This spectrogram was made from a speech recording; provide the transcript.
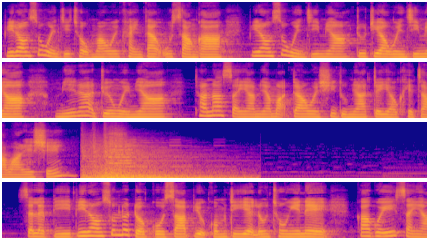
ပြည်ထောင်စုဝန်ကြီးချုပ်မောင်ဝင်းခိုင်တန်းဦးဆောင်ကပြည်ထောင်စုဝန်ကြီးများဒုတိယဝန်ကြီးများအမြင့်အတွင်းဝင်များဌာနဆိုင်ရာများမှတာဝန်ရှိသူများတက်ရောက်ခဲ့ကြပါတယ်ရှင်။ဆက်လက်ပြီးပြည်ထောင်စုလွှတ်တော်ကိုစားပြုကော်မတီရဲ့လုံခြုံရေးနဲ့ကာကွယ်ရေးဆိုင်ရာ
